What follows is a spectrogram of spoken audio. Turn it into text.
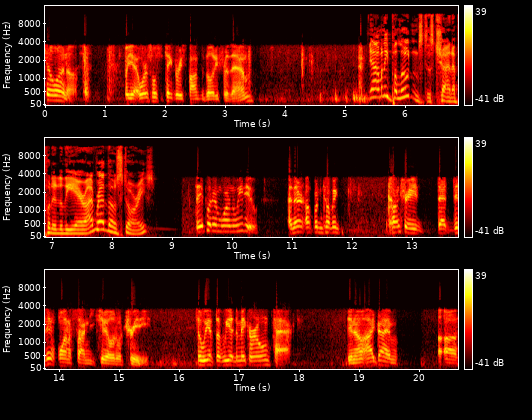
killing us. But yet we're supposed to take the responsibility for them. Yeah, how many pollutants does China put into the air? I've read those stories. They put in more than we do. And they're an up-and-coming country that didn't want to sign the Kyoto Treaty. So we have to, we had to make our own pact. You know, I drive a, a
